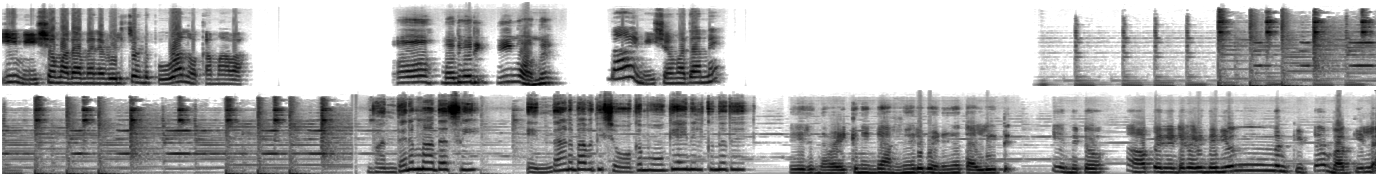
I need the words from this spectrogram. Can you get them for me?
ഈ മീശോ മദാമനെ വിളിച്ചോണ്ട് പോവാൻ നോക്കാം മാവാ. ആ മതി മതി നീ ഇങ്ങ് വന്നേ. ബായ് മീശോ മദാമേ വന്ദനം മാതാശ്രീ. എന്താണ് ഭവതി ശോകമോകിയായി നിൽക്കുന്നത്? വരുന്ന വഴിക്ക് നിന്റെ അമ്മയൊരു പെണ്ണിനെ തള്ളിയിട്ട്. എന്നിട്ടോ ആ പെണ്ണിന്റെ കയ്യിൽ നിന്ന് ഒന്നും കിട്ടാൻ ബാക്കിയില്ല.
